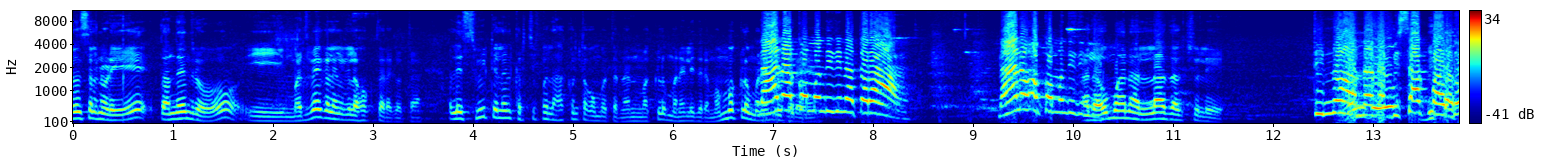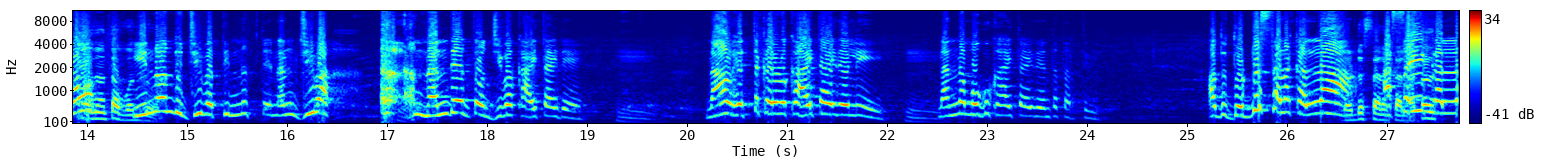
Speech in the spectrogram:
ಕೆಲವೊಂದ್ಸಲ ನೋಡಿ ತಂದೆಂದ್ರು ಈ ಮದ್ವೆಗಳೆಲ್ಲ ಹೋಗ್ತಾರೆ ಗೊತ್ತಾ? ಅಲ್ಲಿ ಸ್ವೀಟ್ ಎಲ್ಲ ಖರ್ಚಿಪಲ್ಲಿ ಹಾಕೊಂಡು ತಗೊಂಬರ್ತಾರೆ. ನನ್ನ ಮಕ್ಕಳು ಮನೇಲಿದ್ದಾರೆ ಮೊಮ್ಮಕ್ಕಳು ನಾನು ಹಾಕೊಂಡ್ ಬಂದಿದ್ದೀನಿ ನಾನು ಹಾಕೊಂಡ್ ಬಂದಿದ್ದೀನಿ. ಅದು ಅವಮಾನ ಅಲ್ಲ ಅದು ಆಕ್ಚುಲಿ ತಿನ್ನೋ ಅನ್ನನ ಬಿಸಾಕ್ಬಾರ್ದು. ಬಿಸಾಕ್ಬಾರ್ದು ಅಂತ ಒಂದು. ಇನ್ನೊಂದು ಜೀವ ತಿನ್ನುತ್ತೆ. ನನ್ನ ಜೀವ ನಂದೇ ಅಂತ ಒಂದು ಜೀವ ಕಾಯ್ತಾ ಇದೆ. ಹ್ಮ್. ನಾವು ಹೆತ್ತ ಕರಳು ಕಾಯ್ತಾ ಇದೆ ಅಲ್ಲಿ. ನನ್ನ ಮಗು ಕಾಯ್ತಾ ಇದೆ ಅಂತ ತರ್ತೀವಿ. ಅದು ದೊಡ್ಡ ಸ್ಥಳಕ್ಕಲ್ಲ. ದೊಡ್ಡ ಸ್ಥಾನಕ್ಕಲ್ಲ.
